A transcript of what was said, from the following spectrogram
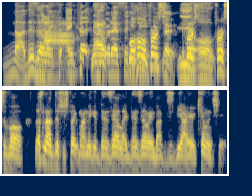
Nah, Denzel ain't, Nah. ain't cut Nah. to wear that city Well, hold on, Beam first- Yeah, First, oh. first of all, let's not disrespect my nigga Denzel. Like Denzel ain't about to just be out here killing shit.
